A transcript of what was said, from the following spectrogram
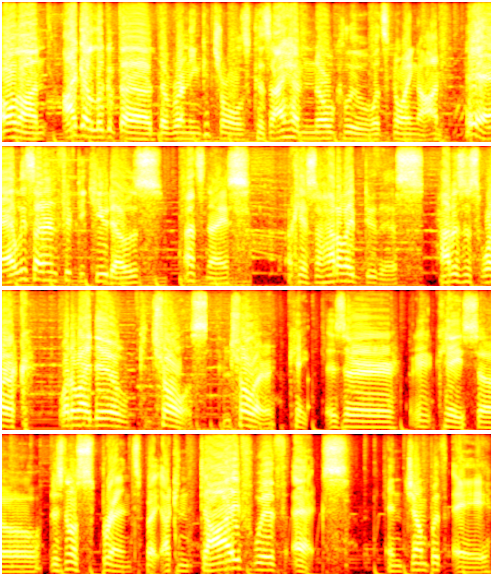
Hold on. I gotta look up the, the running controls because I have no clue what's going on. Hey, at least I earned 50 kudos. That's nice. Okay, so how do I do this? How does this work? What do I do? Controls. Controller. Okay, is there... Okay, so... There's no sprint, but I can dive with X and jump with A.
